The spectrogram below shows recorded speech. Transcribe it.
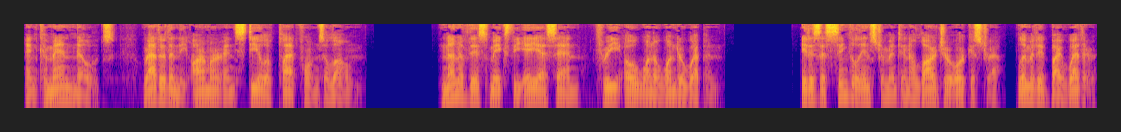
and command nodes, rather than the armor and steel of platforms alone. None of this makes the ASN-301 a wonder weapon. It is a single instrument in a larger orchestra, limited by weather,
